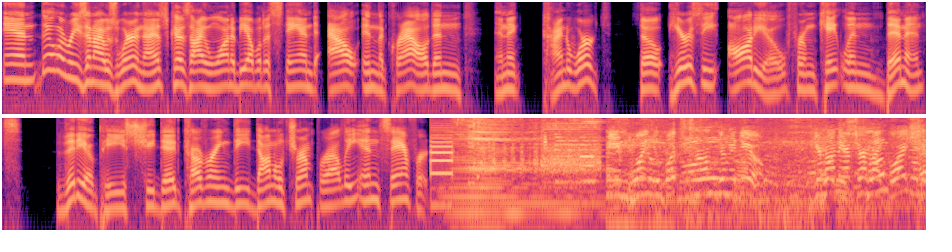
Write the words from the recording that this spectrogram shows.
And the only reason I was wearing that is because I want to be able to stand out in the crowd and and it kind of worked. So here's the audio from Kaitlin Bennett's video piece she did covering the Donald Trump rally in Sanford. I mean, what, what's Trump going to do? you're not answering my question.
